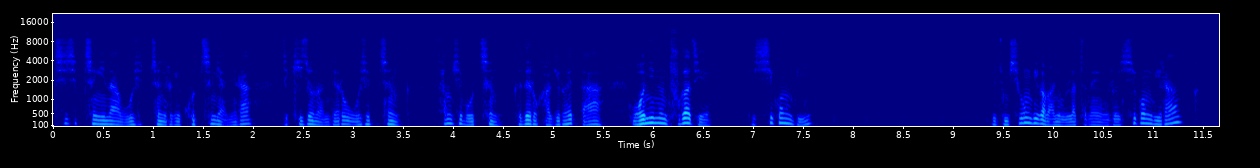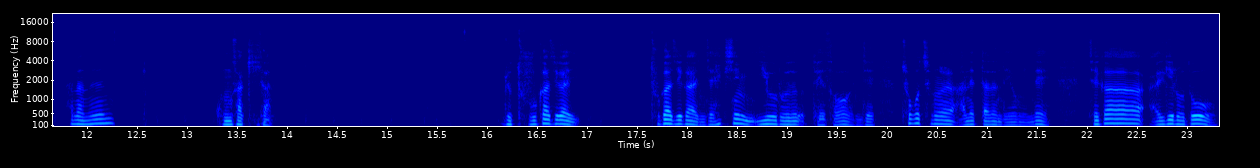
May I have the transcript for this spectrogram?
70층이나 50층 이렇게 고층이 아니라 이제 기존 안대로 50층, 35층 그대로 가기로 했다. 원인은 두 가지예요. 시공비. 요즘 시공비가 많이 올랐잖아요. 이런 시공비랑 하나는 공사 기간. 요 두 가지가 두 가지가 이제 핵심 이유로 돼서 이제 초고층을 안 했다는 내용인데 제가 알기로도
